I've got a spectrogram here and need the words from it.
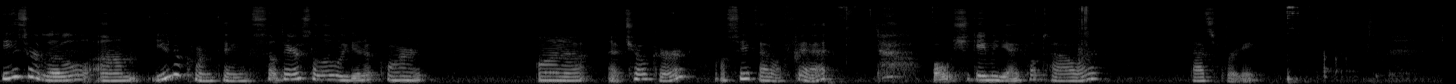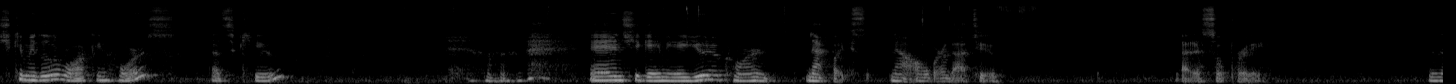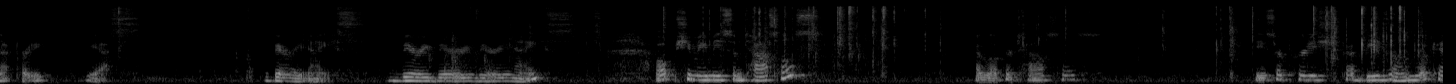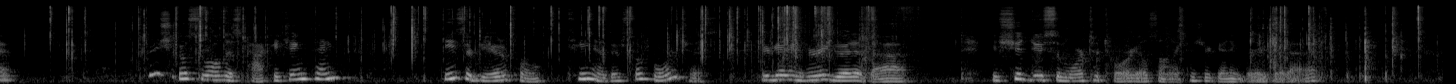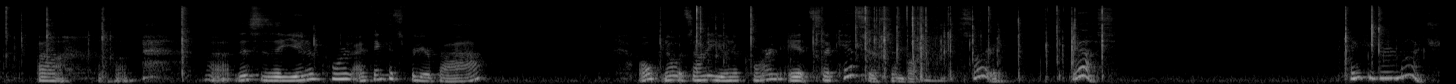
These are little um, unicorn things. So there's a little unicorn on a, a choker. I'll see if that'll fit. Oh, she gave me the Eiffel Tower. That's pretty. She gave me a little rocking horse. That's cute. and she gave me a unicorn necklace. Now I'll wear that too. That is so pretty. Isn't that pretty? Yes. Very nice. Very, very, very nice. Oh, she made me some tassels. I love her tassels. These are pretty. She's got beads on. Look at. Pretty she goes through all this packaging thing. These are beautiful. Tina, they're so gorgeous. You're getting very good at that. You should do some more tutorials on it because you're getting very good at it. Uh, uh, this is a unicorn. I think it's for your bath. Oh, no, it's not a unicorn. It's a cancer symbol. Sorry. Yes. Thank you very much.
